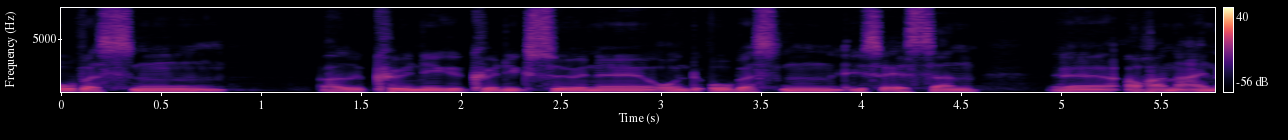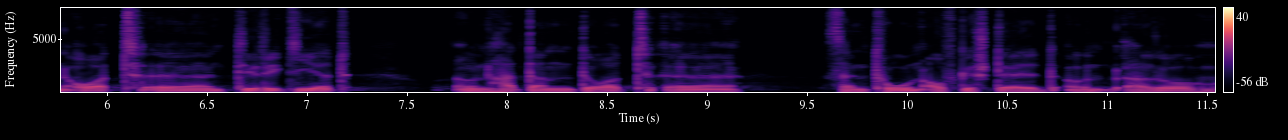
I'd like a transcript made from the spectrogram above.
obersten also Könige, Königssöhne und obersten Israels dann äh, auch an einen Ort äh, dirigiert und hat dann dort äh, seinen Ton aufgestellt und, also,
